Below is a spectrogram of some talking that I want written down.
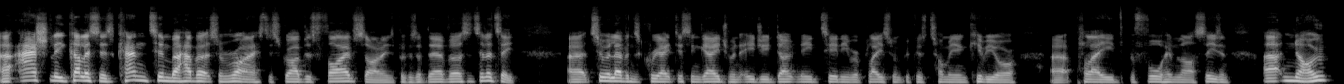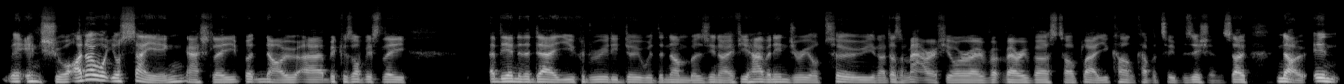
Uh, Ashley Culler says Can Timber, Havertz, and Rice described as five signings because of their versatility? Uh, two 11s create disengagement, e.g., don't need Tierney replacement because Tommy and Kivior uh, played before him last season. Uh, no, in short, I know what you're saying, Ashley, but no, uh, because obviously at the end of the day, you could really do with the numbers. You know, if you have an injury or two, you know, it doesn't matter if you're a very versatile player, you can't cover two positions. So, no, in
